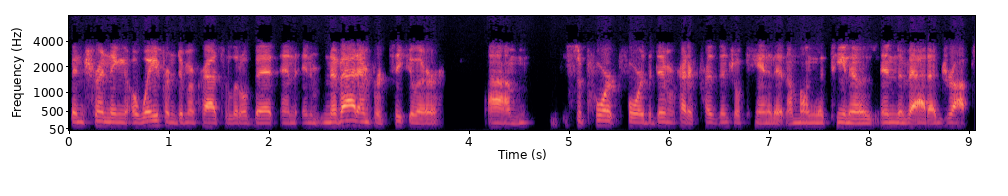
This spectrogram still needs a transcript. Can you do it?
been trending away from Democrats a little bit, and in Nevada in particular, um, support for the Democratic presidential candidate among Latinos in Nevada dropped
